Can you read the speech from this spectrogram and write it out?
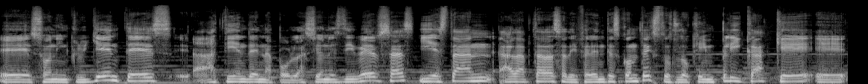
eh, son incluyentes, atienden a poblaciones diversas y están adaptadas a diferentes contextos, lo que implica que eh,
